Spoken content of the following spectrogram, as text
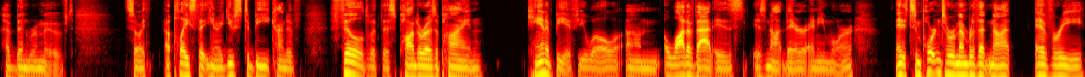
have been removed. So I, a place that you know used to be kind of filled with this ponderosa pine canopy, if you will, um, a lot of that is is not there anymore. And it's important to remember that not every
